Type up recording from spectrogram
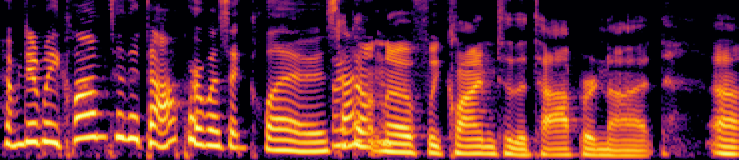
Did we climb to the top or was it closed? I don't know if we climbed to the top or not. Uh,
